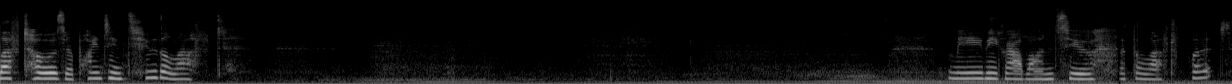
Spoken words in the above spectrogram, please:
Left toes are pointing to the left. Maybe grab onto with the left foot.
